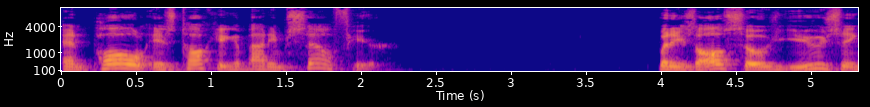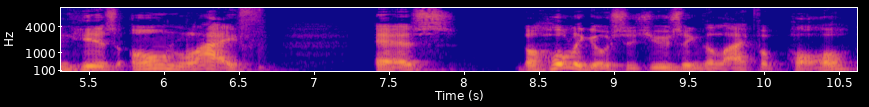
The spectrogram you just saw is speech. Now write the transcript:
And Paul is talking about himself here. But he's also using his own life as the Holy Ghost is using the life of Paul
